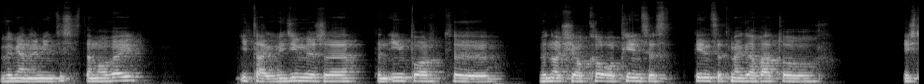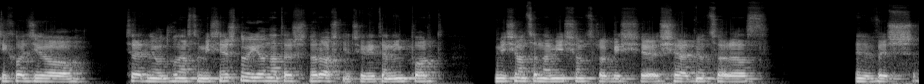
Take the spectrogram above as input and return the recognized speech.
wymianę międzysystemowej. I tak, widzimy, że ten import y, wynosi około 500, 500 MW, jeśli chodzi o średnią 12-miesięczną i ona też rośnie, czyli ten import z miesiąca na miesiąc robi się średnio coraz y, wyższy.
